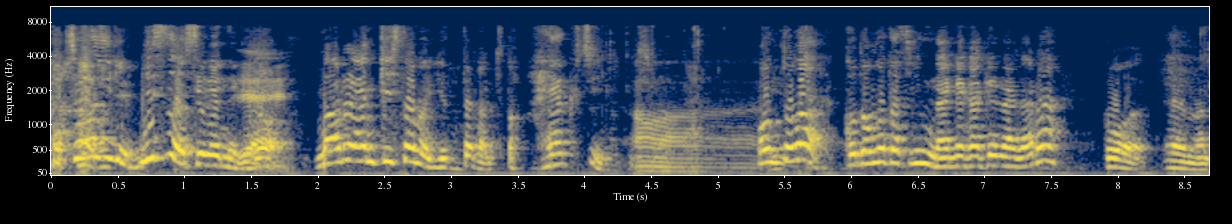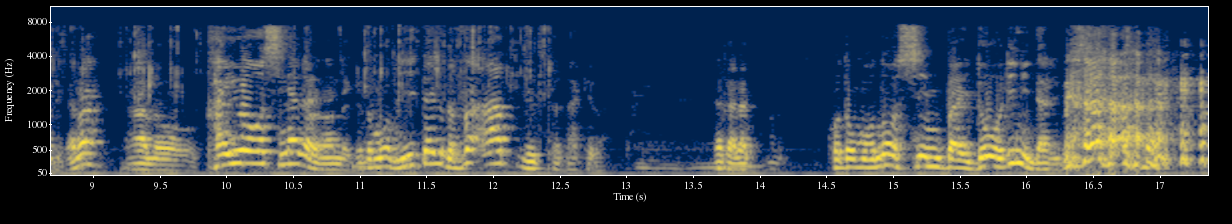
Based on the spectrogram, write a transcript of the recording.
私正直ミスはしてないんだけど、丸暗記したのを言ったからちょっと早口になってしまう。あ本当は子供たちに投げかけながら、こう、えーなんていうかな、あの、会話をしながらなんだけども、言いたいことバーって言っただけだった。だから、子供の心配通りになりました。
